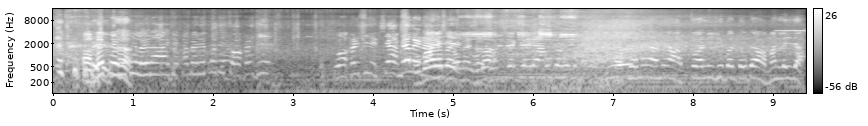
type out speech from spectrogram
છું અમે પેણેથી લઈને આવ્યા છીએ ખબર નહીં ચોકડી ચોકડીથી. ચોકડીથી રિક્ષા અમે લઈને આવ્યા છીએ. અમે આપતો આલી છું પણ તું અમને લઈ જા.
